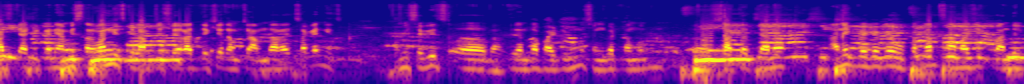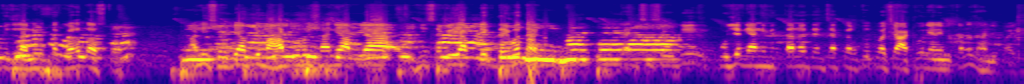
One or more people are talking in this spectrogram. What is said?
आज त्या ठिकाणी आम्ही सर्वांनीच केलं. आमचे शहराध्यक्ष आमचे आमदार आहेत सगळ्यांनीच. आम्ही सगळीच भारतीय जनता पार्टी म्हणून संघटना म्हणून सातत्यानं अनेक वेगवेगळे उपक्रम सामाजिक बांधिलकी जाणीवता करत असतो. आणि शेवटी आपली महापुरुष आणि आपल्या ही सगळी आपली एक दैवत आहे. त्यांची शेवटी पूजन या निमित्तानं त्यांच्या कर्तृत्वाची आठवण या निमित्तानं झाली पाहिजे.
